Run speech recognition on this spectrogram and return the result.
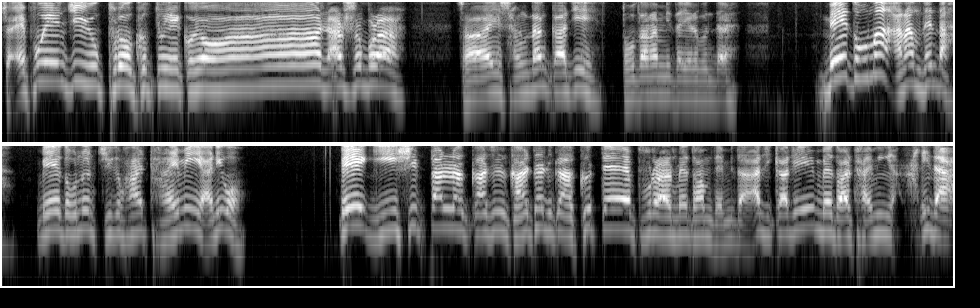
자, FNG 6% 급등했고요. 아, 날씨보라. 자, 이 상단까지 도달합니다, 여러분들. 매도만 안 하면 된다. 매도는 지금 할 타이밍이 아니고 120달러까지 갈 테니까 그때 불알 매도하면 됩니다. 아직까지 매도할 타이밍이 아니다.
